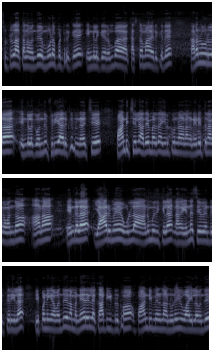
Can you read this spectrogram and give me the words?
சுற்றுலாத்தலம் வந்து மூடப்பட்டிருக்கு. எங்களுக்கு ரொம்ப கஷ்டமாக இருக்குது. கடலூரில் எங்களுக்கு வந்து ஃப்ரீயாக இருக்குன்னு நினச்சி பாண்டிச்சேரியும் அதே மாதிரி தான் இருக்குன்னு நாங்கள் நினைத்து நாங்கள் வந்தோம். ஆனால் எங்களை யாருமே உள்ள அனுமதிக்கலை. நாங்கள் என்ன செய்வோம் என்று தெரியல. இப்போ நீங்கள் வந்து நம்ம நேரில் காட்டிக்கிட்டு இருக்கோம். பாண்டி மெரினா நுழைவு வாயிலில் வந்து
